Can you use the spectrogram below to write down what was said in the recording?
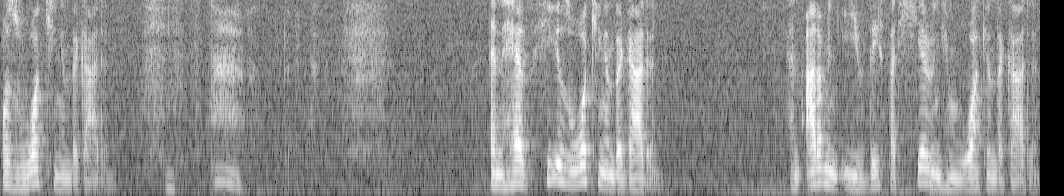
was walking in the garden. and as he is walking in the garden, and Adam and Eve, they start hearing him walk in the garden.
